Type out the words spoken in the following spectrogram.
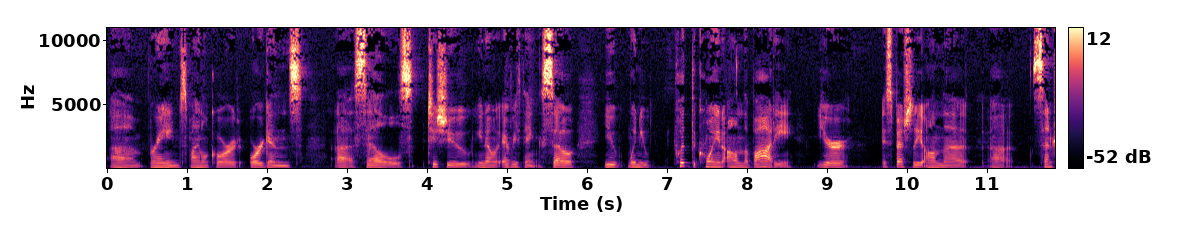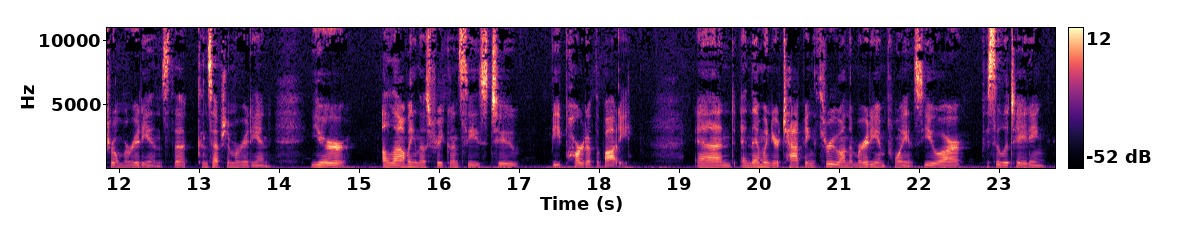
um, brain, spinal cord, organs, uh, cells, tissue, you know, everything. So you when you put the coin on the body, you're especially on the uh, central meridians, the conception meridian, you're allowing those frequencies to be part of the body. And and then when you're tapping through on the meridian points, you are facilitating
